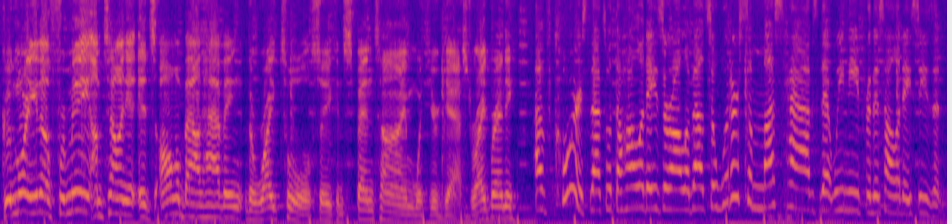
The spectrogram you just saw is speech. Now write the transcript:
Good morning. You know, for me, I'm telling you, it's all about having the right tools so you can spend time with your guest. Right, Brandy? Of course. That's what the holidays are all about. So what are some must-haves that we need for this holiday season?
